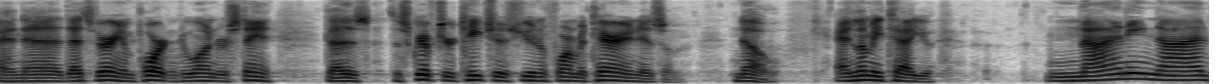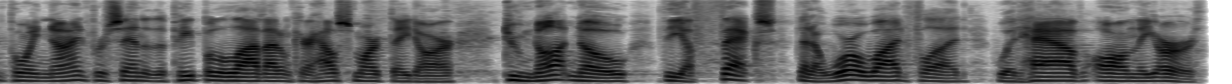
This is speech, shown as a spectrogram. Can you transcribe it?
And uh, that's very important to understand. Does the scripture teach us uniformitarianism? No. And let me tell you, 99.9% of the people alive, I don't care how smart they are, do not know the effects that a worldwide flood would have on the earth.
